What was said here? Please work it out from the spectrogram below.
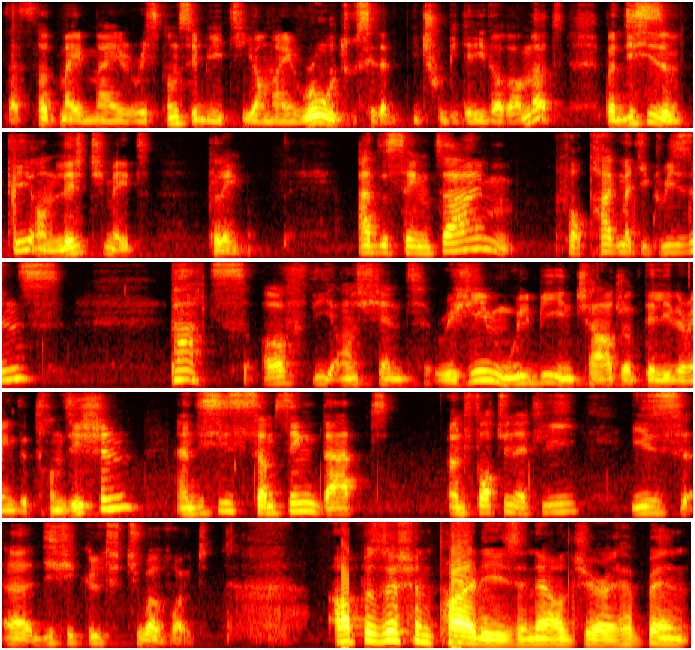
That's not my, my responsibility or my role to say that it should be delivered or not, but this is a clear and legitimate claim. At the same time, for pragmatic reasons, parts of the ancient regime will be in charge of delivering the transition. And this is something that, unfortunately, is uh, difficult to avoid. Opposition parties in Algeria have been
